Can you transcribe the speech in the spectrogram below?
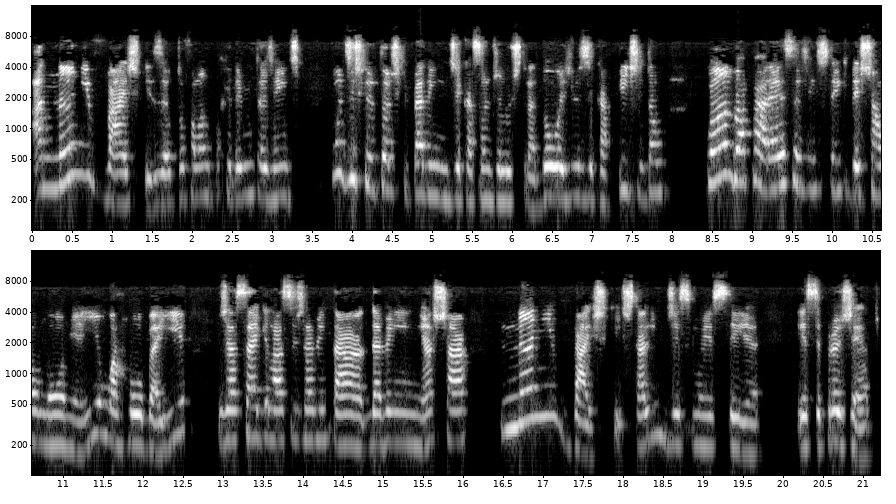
a Nani Vasques. Eu tô falando porque tem muita gente, muitos escritores que pedem indicação de ilustrador, às vezes de capista. Então, quando aparece, a gente tem que deixar o nome aí, o arroba aí. Já segue lá, vocês devem, tá, devem achar Nani Vasques. Tá lindíssimo esse, esse projeto.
